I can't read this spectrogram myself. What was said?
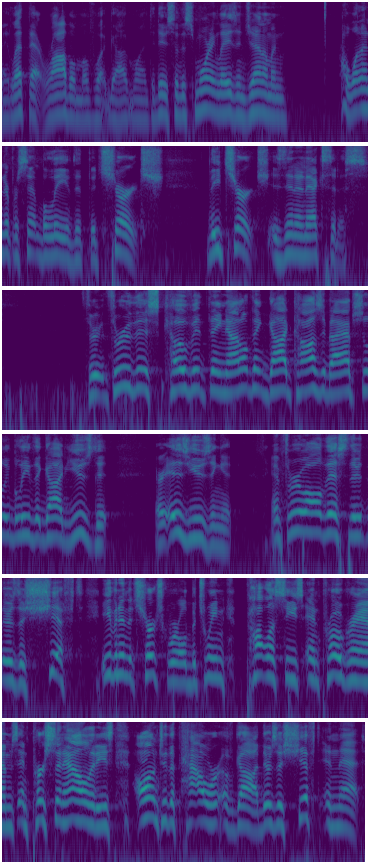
And they let that rob them of what God wanted to do. So this morning, ladies and gentlemen, I 100% believe that the church, the church, is in an exodus. Through, through this COVID thing, now I don't think God caused it, but I absolutely believe that God used it or is using it. And through all this, there, there's a shift, even in the church world, between policies and programs and personalities onto the power of God. There's a shift in that.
